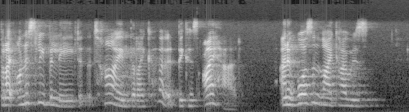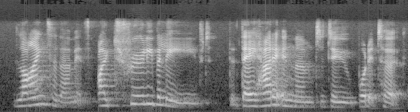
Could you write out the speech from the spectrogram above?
But I honestly believed at the time that I could because I had. And it wasn't like I was lying to them. It's I truly believed that they had it in them to do what it took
